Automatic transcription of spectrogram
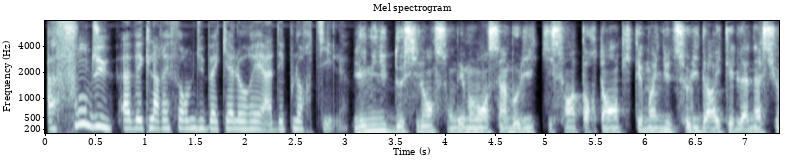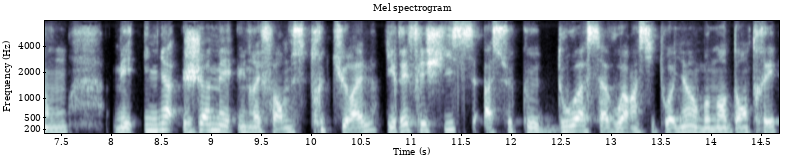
a fondu avec la réforme du baccalauréat, déplore-t-il. Les minutes de silence sont des moments symboliques qui sont importants, qui témoignent d'une solidarité de la nation, mais il n'y a jamais une réforme structurelle qui réfléchisse à ce que doit savoir un citoyen au moment d'entrer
